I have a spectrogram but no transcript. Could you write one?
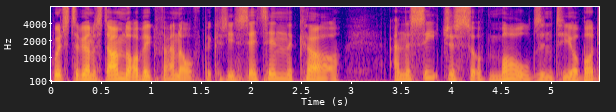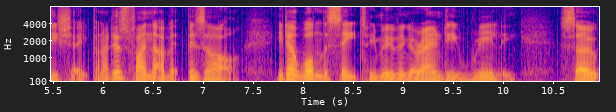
which, to be honest, I'm not a big fan of because you sit in the car and the seat just sort of moulds into your body shape, and I just find that a bit bizarre. You don't want the seat to be moving around you, really. So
